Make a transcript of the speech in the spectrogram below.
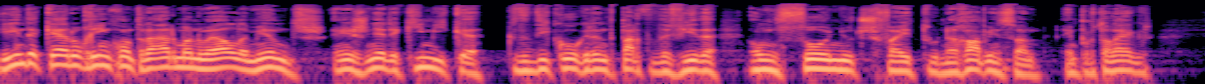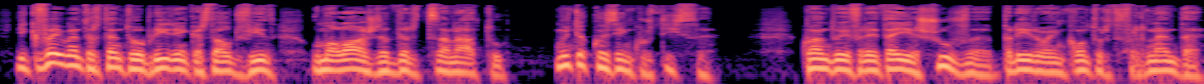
E ainda quero reencontrar Manuela Mendes, a engenheira química que dedicou grande parte da vida a um sonho desfeito na Robinson, em Porto Alegre, e que veio, entretanto, abrir em Castelo de Vide uma loja de artesanato. Muita coisa em cortiça. Quando enfrentei a chuva para ir ao encontro de Fernanda,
